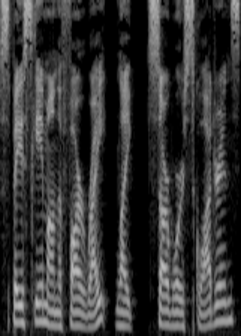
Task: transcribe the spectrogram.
space game on the far right, like Star Wars Squadrons,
